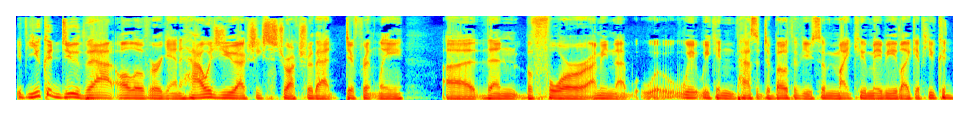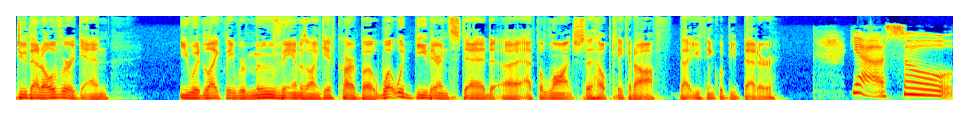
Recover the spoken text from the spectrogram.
If you could do that all over again, how would you actually structure that differently? Uh, than before. I mean, uh, we, we can pass it to both of you. So, Mike, you maybe like if you could do that over again, you would likely remove the Amazon gift card, but what would be there instead uh, at the launch to help kick it off that you think would be better? Yeah, so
